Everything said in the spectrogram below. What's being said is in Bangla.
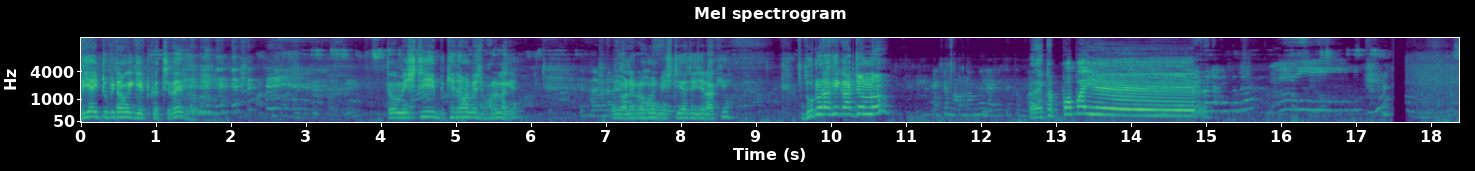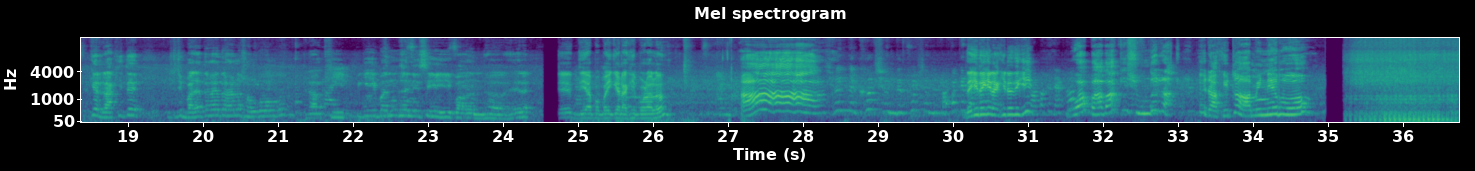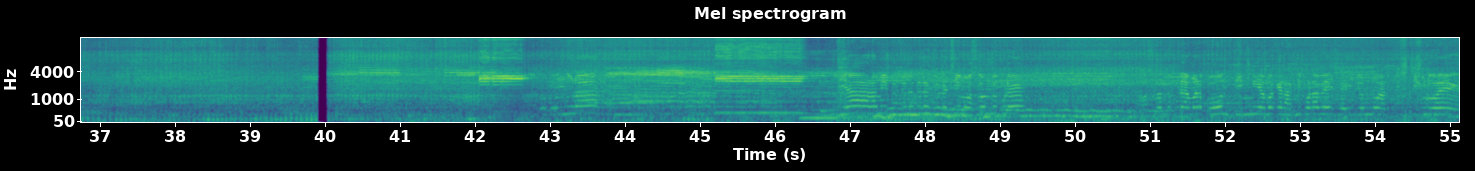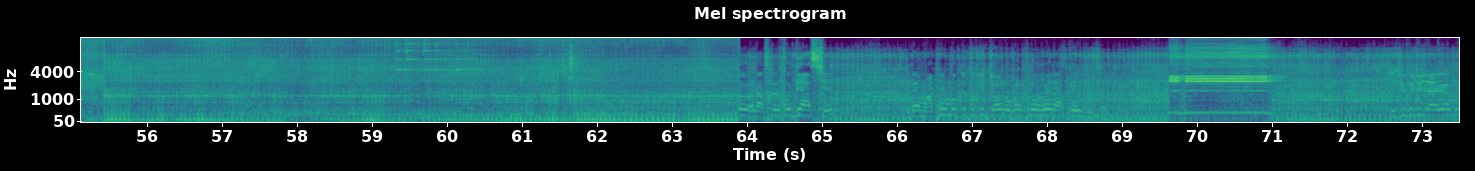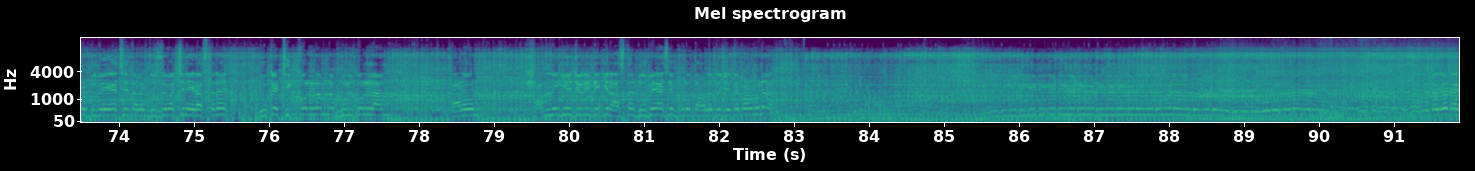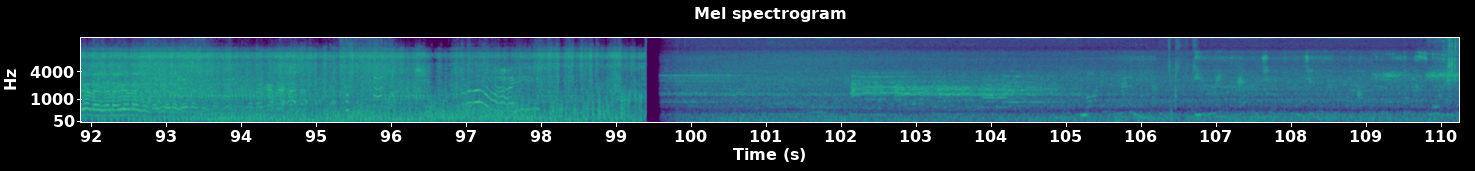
দিয়া এই টুপিটা আমাকে গিফট করছে তাই তো? তো মিষ্টি খেতে আমার বেশ ভালো লাগে। এই যে অনেক রকমের মিষ্টি আছে এই যে রাখি। দুটো রাখি কার জন্য? একটা পপাইয়ের। কে রাখিতে কিছু বাজাতে হয় তো হয় না শঙ্কবঙ্গ? রাখি কি বন্ধন সি বান্ধ দিয়া পপাইকে রাখি পড়ালো। আ সুন্দর খুব সুন্দর খুব সুন্দর পাপাকে দেখি দেখি, রাখিটা দেখি। ও বাবা, কি সুন্দর রাখি এই রাখিটা আমি নেব। আর আমি আমার বোন তিন্নি আমাকে রাখি পড়াবে, সেই জন্য আর বৃষ্টি শুরু হয়ে গেছে। রাস্তার উপর দিয়ে আসছে। এটা মাঠের মধ্যে থেকে জল ওভারফ্লো হয়ে রাস্তায় উঠেছে। কিছু কিছু জায়গা পুরো ডুবে গেছে তবে বুঝতে পারছি না এই রাস্তাটায় ঢুকে ঠিক করলাম না ভুল করলাম। কারণ সামনে গিয়ে যদি দেখি রাস্তা ডুবে আছে পুরো তাহলে তো যেতে পারব না।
